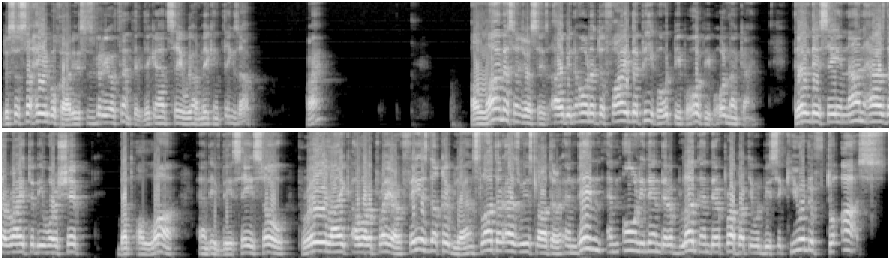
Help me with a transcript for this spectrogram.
This is Sahih Bukhari. This is very authentic. They cannot say we are making things up. Right? Allah Messenger says, I've been ordered to fight the people, with people, all people, all mankind till they say none has the right to be worshipped but Allah. And if they say so, pray like our prayer, face the Qibla and slaughter as we slaughter, and then and only then their blood and their property will be secured to us.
